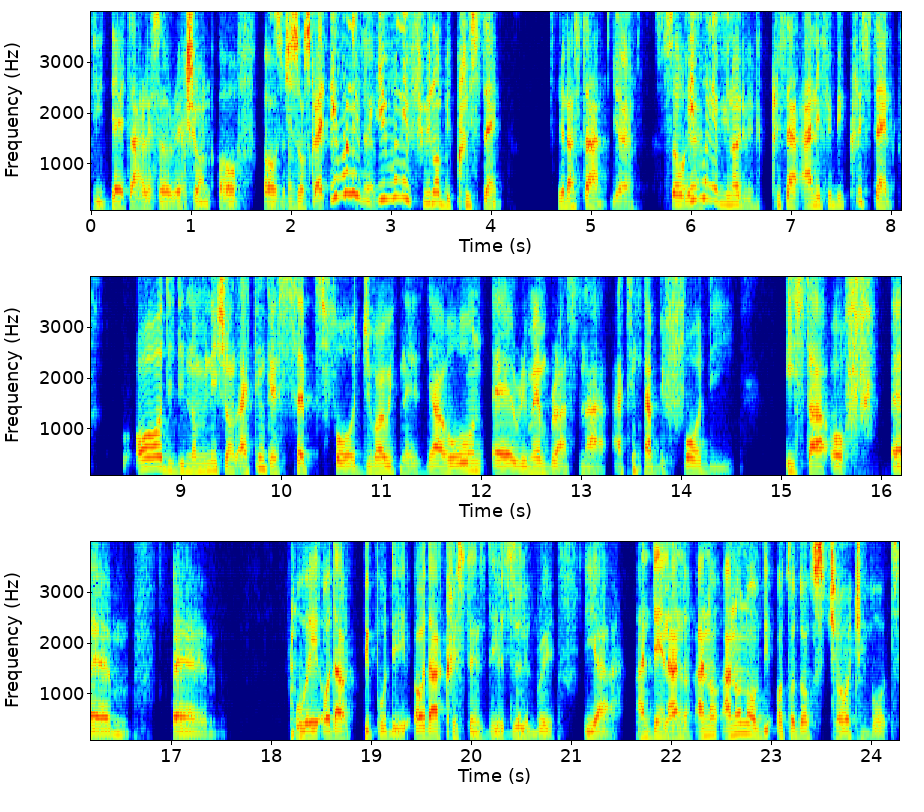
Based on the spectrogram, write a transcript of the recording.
the death and resurrection of, of. Jesus Christ. Even if Yeah. even if you not be Christian, you understand? yeah, So even if you're not a Christian, and if you be Christian, all the denominations, I think, except for Jehovah Witness, their own uh, remembrance now. I think that before the Easter of um, um, where other people they other Christians they, They do. celebrate. Yeah, and then I know I know I don't know of the Orthodox Church, but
